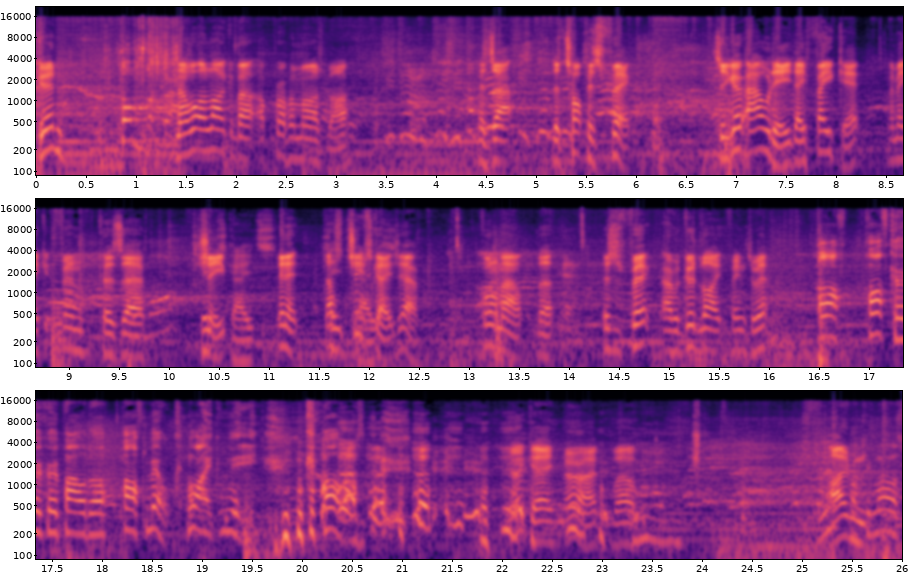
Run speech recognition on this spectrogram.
Good. Now, what I like about a proper Mars bar is that the top is thick. So you go Aldi, they fake it, they make it thin because they're cheap. Cheapskates. In it, that's Cheapskates. cheapskates, yeah. Call them out, but this is thick, have a good light thing to it. Half, half cocoa powder, half milk, like me. God. Okay, alright, well. I'm. Mars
